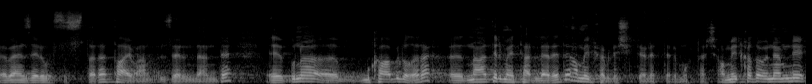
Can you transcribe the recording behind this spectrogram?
ve benzeri hususlara Tayvan üzerinden de e, buna e, mukabil olarak e, nadir metallere de Amerika Birleşik Devletleri muhtaç. Amerika'da önemli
